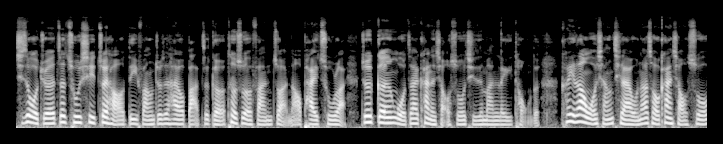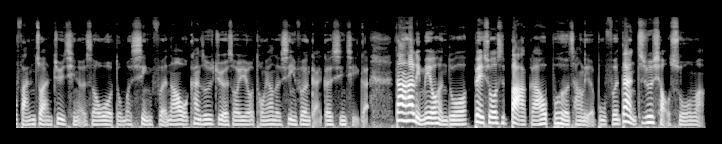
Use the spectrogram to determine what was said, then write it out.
其实我觉得这出戏最好的地方，就是他有把这个特殊的反转，然后拍出来，就是跟我在看的小说其实蛮雷同的，可以让我想起来我那时候看小说反转剧情的时候，我有多么兴奋。然后我看这出剧的时候，也有同样的。兴奋感跟新奇感，当然它里面有很多被说是 bug 然后不合常理的部分，但这就是小说嘛。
